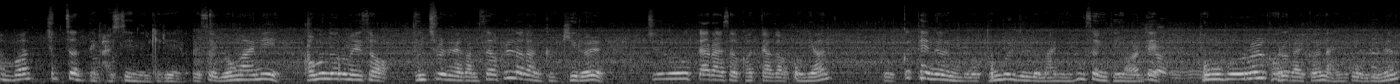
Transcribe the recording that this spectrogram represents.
한 번 축전 때 갈 수 있는 길이에요. 그래서 용암이 검은 오름에서 분출을 내가면서 흘러간 그 길을 쭉 따라서 걷다가 보면 그 끝에는 뭐 동굴들도 많이 형성이 돼 있는데 동굴을 걸어갈 건 아니고 우리는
